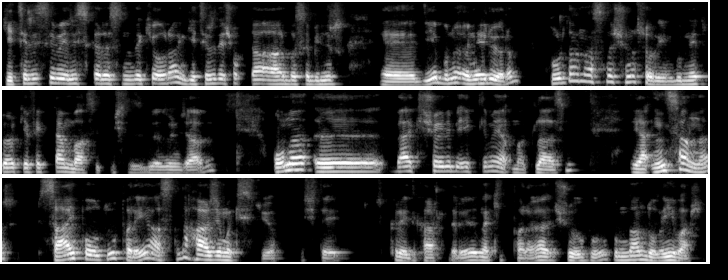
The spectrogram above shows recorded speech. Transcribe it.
getirisi ve risk arasındaki oran getiri de çok daha ağır basabilir e, diye bunu öneriyorum. Buradan aslında şunu sorayım. Bu network efektten bahsetmiştiniz biraz önce abi. Ona e, belki şöyle bir ekleme yapmak lazım. Ya insanlar sahip olduğu parayı aslında harcamak istiyor. İşte kredi kartları, nakit para, şu bu bundan dolayı var.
